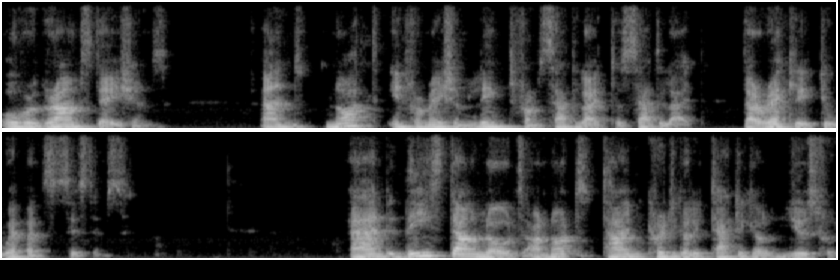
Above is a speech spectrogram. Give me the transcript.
over ground stations and not information linked from satellite to satellite directly to weapons systems. And these downloads are not time critically tactical useful.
